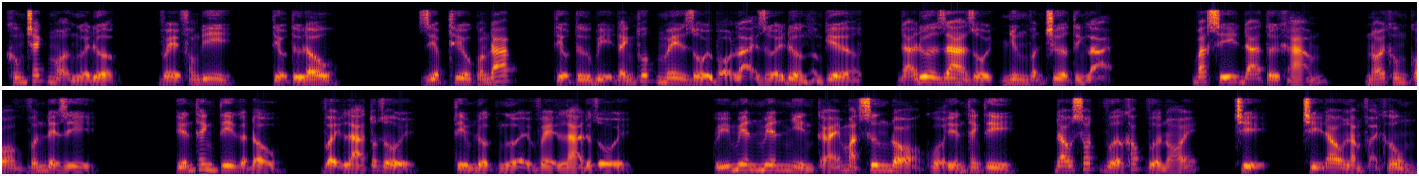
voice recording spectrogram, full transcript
không trách mọi người được, về phòng đi, tiểu từ đâu? Diệp thiêu quang đáp, tiểu từ bị đánh thuốc mê rồi bỏ lại dưới đường hầm kia, đã đưa ra rồi nhưng vẫn chưa tỉnh lại. Bác sĩ đã tới khám, nói không có vấn đề gì. Tiến thanh ti gật đầu vậy là tốt rồi, tìm được người về là được rồi. Quý miên miên nhìn cái mặt sưng đỏ của yến thanh ti, đau xót vừa khóc vừa nói, chị chị đau lắm phải không?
